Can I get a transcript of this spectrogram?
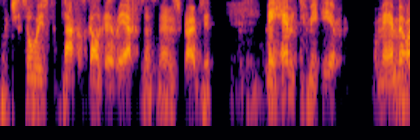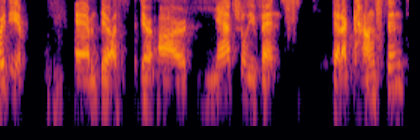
which is always the tachas galge as it describes it, mehem tmidium, mehem meoidium. Um, there are there are natural events that are constant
